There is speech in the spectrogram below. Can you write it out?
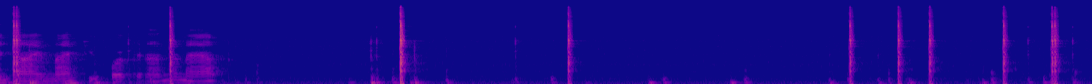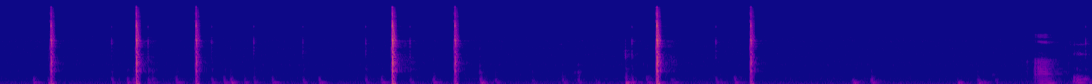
since I'm actually working on the map, off it.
